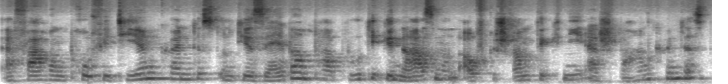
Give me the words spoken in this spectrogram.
Erfahrung profitieren könntest und dir selber ein paar blutige Nasen und aufgeschrammte Knie ersparen könntest?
